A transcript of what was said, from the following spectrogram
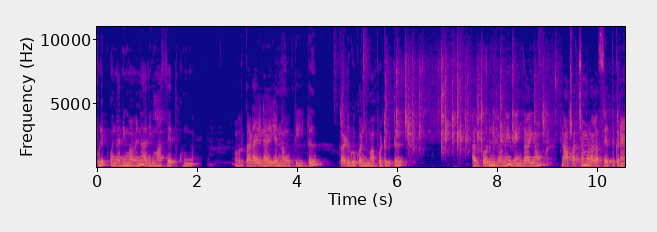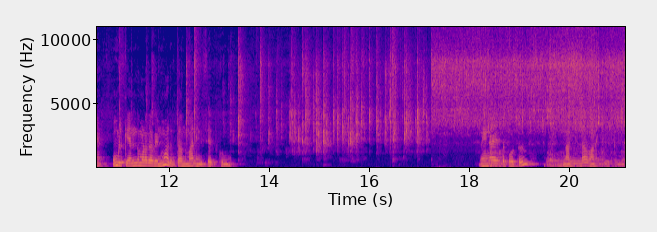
புளிப்பு கொஞ்சம் அதிகமாக வேணால் அதிகமாக சேர்த்துக்கோங்க. ஒரு கடாயில் எண்ணெய் ஊற்றிக்கிட்டு கடுகு கொஞ்சமாக போட்டுக்கிட்டு அது பொரிஞ்சோடனே வெங்காயம் நான் பச்சை மிளகா சேர்த்துக்கிறேன். உங்களுக்கு எந்த மிளகா வேணுமோ அதுக்கு தகுந்த மாதிரி நீங்கள் சேர்த்துக்கோங்க. வெங்காயத்தை போட்டு நல்லா வணக்கி விட்டுருங்க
